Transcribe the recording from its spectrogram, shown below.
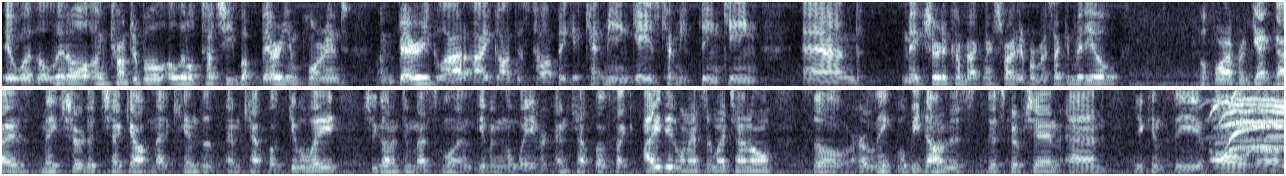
It was a little uncomfortable a little touchy but very important I'm very glad I got this topic it kept me engaged kept me thinking and Make sure to come back next Friday for my second video. Before I forget, guys, make sure to check out Medkinza's MCAT book giveaway. She got into med school and is giving away her MCAT books like I did when I started my channel. So her link will be down in this description and you can see all of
